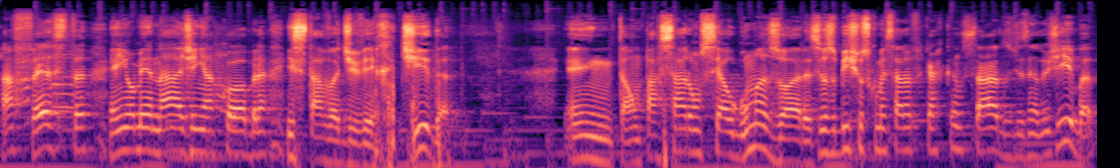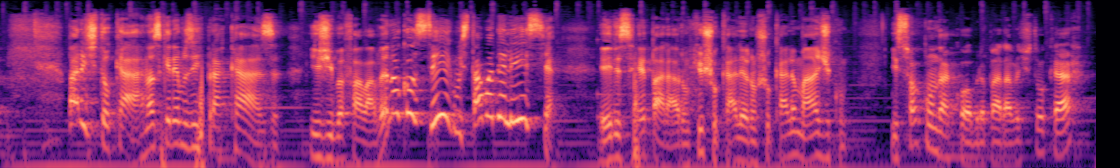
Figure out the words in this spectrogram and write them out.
A festa, em homenagem à cobra, estava divertida. Então passaram-se algumas horas e os bichos começaram a ficar cansados, dizendo: Giba, pare de tocar, nós queremos ir para casa. E Giba falava: Eu não consigo, está uma delícia. Eles repararam que o chocalho era um chocalho mágico e só quando a cobra parava de tocar,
